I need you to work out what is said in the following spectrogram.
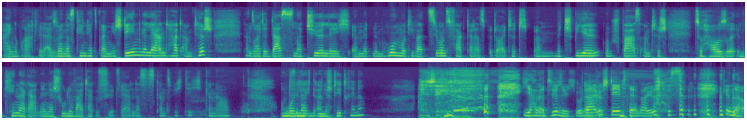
eingebracht wird. Also wenn das Kind jetzt bei mir stehen gelernt hat am Tisch, dann sollte das natürlich äh, mit einem hohen Motivationsfaktor, das bedeutet ähm, mit Spiel und Spaß am Tisch zu Hause, im Kindergarten, in der Schule weitergeführt werden. Das ist ganz wichtig, genau. Und, und vielleicht ein ja. Stehtrainer? ja, natürlich. Oder Danke. einem Stehtrainer. genau.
